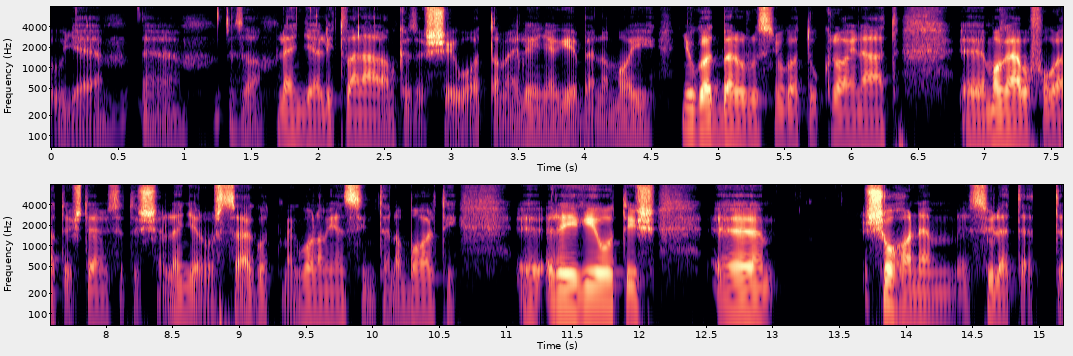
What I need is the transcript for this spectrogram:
ugye ez a lengyel-litván államközösség volt, amely lényegében a mai nyugat-belorusz, nyugat-ukrajnát magába foglalta, és természetesen Lengyelországot, meg valamilyen szinten a balti régiót is. Soha nem született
